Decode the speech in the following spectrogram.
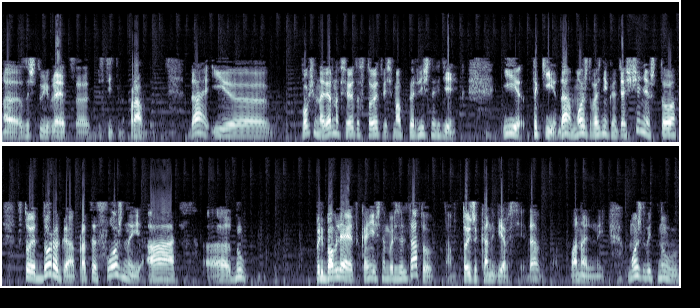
э, зачастую является действительно правдой. Да, и э, в общем, наверное, все это стоит весьма приличных денег. И такие, да, может возникнуть ощущение, что стоит дорого, процесс сложный, а, э, ну, прибавляет к конечному результату, там, той же конверсии, да, банальной, может быть, ну,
